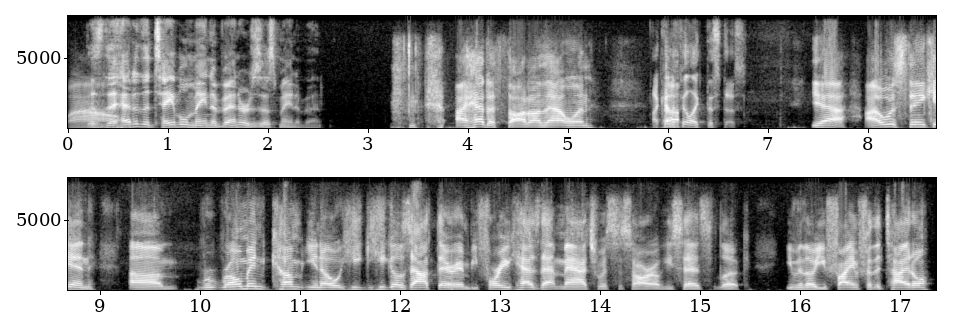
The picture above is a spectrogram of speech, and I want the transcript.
Wow. Is the head of the table main event or is this main event? I had a thought on that one. I kind of feel like this does. Yeah, I was thinking um, Roman come, you know, he he goes out there and before he has that match with Cesaro, he says, "Look, even though you're fighting for the title,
